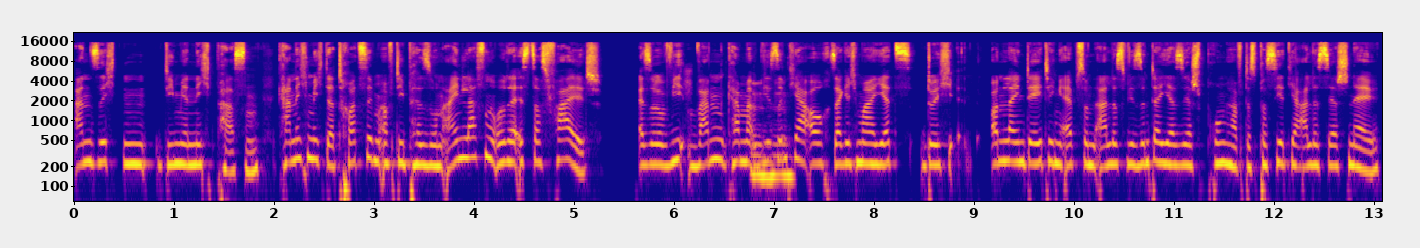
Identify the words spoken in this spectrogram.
Ansichten, die mir nicht passen. Kann ich mich da trotzdem auf die Person einlassen oder ist das falsch? Also wie, wann kann man, mhm. wir sind ja auch, sag ich mal, jetzt durch Online-Dating-Apps und alles, wir sind da ja sehr sprunghaft. Das passiert ja alles sehr schnell.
